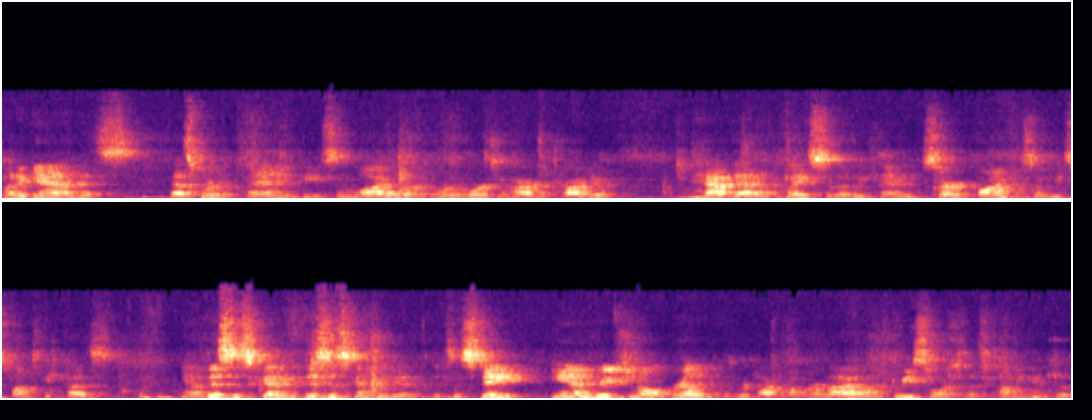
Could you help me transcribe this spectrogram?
But again, it's, that's where the planning piece and why we're, we're working hard to try to have that in place so that we can start applying for some of these funds because, you know, this is gonna, this is gonna be, a it's a state and regional really because we're talking about Rhode Island resource that's coming into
